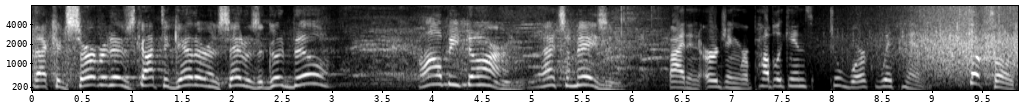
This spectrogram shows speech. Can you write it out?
That conservatives got together and said was a good bill? I'll be darned. That's amazing. Biden urging Republicans to work with him. Look, folks,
